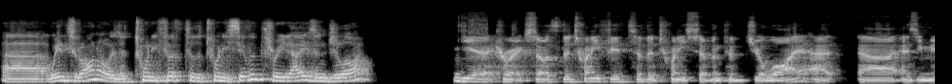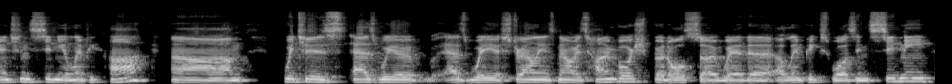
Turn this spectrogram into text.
Uh, when's it on? Or is it 25th to the 27th, three days in July? Yeah, correct. So it's the 25th to the 27th of July at, uh, as you mentioned, Sydney Olympic Park, um, which is, as we as we Australians know, is Homebush, but also where the Olympics was in Sydney.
